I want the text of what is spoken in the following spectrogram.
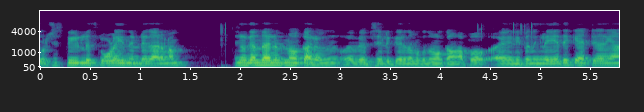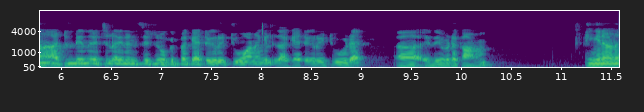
കുറച്ച് സ്പീഡിൽ സ്ക്രോൾ ചെയ്യുന്നുണ്ട്. കാരണം നിങ്ങൾക്ക് എന്തായാലും നോക്കാമല്ലോ വെബ്സൈറ്റിൽ കയറി നമുക്ക് നോക്കാം. അപ്പോൾ ഇനിയിപ്പോൾ നിങ്ങൾ ഏത് കാറ്റഗറിയാണ് അറ്റൻഡ് ചെയ്യുന്നത് വെച്ചാൽ അതിനനുസരിച്ച് നോക്കും. ഇപ്പോൾ കാറ്റഗറി ടു ആണെങ്കിൽ ഇതാ കാറ്റഗറി ടുയുടെ ഇത് ഇവിടെ കാണും. ഇങ്ങനെയാണ്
